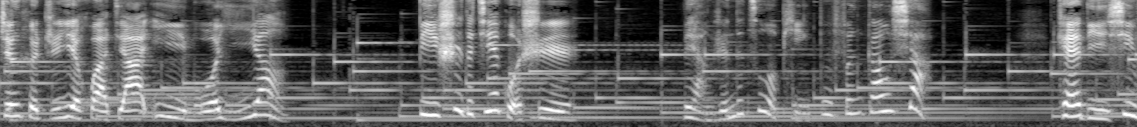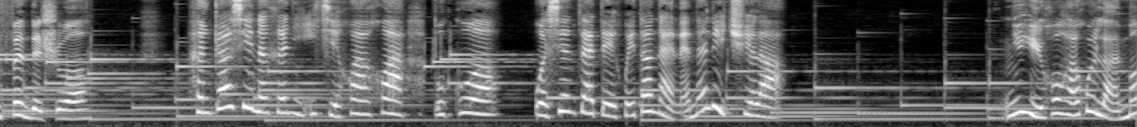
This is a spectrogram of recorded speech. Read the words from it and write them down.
真和职业画家一模一样。比试的结果是，两人的作品不分高下。凯蒂兴奋地说：“很高兴能和你一起画画，不过我现在得回到奶奶那里去了。”“你以后还会来吗？”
